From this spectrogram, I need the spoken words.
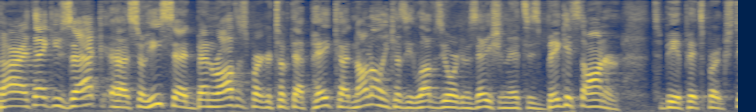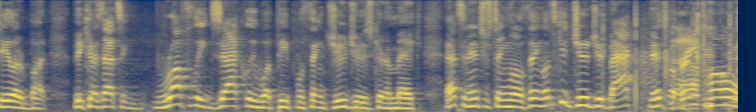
All right, thank you, Zach. Uh, so he said Ben Roethlisberger took that pay cut not only because he loves the organization, it's his biggest honor to be a Pittsburgh Steeler, but because that's a, roughly exactly what people think Juju is going to make. That's an interesting little thing. Let's get Juju back. to Pittsburgh. Bring him home.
